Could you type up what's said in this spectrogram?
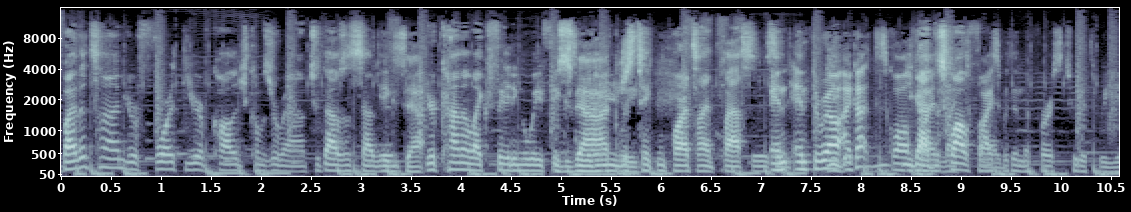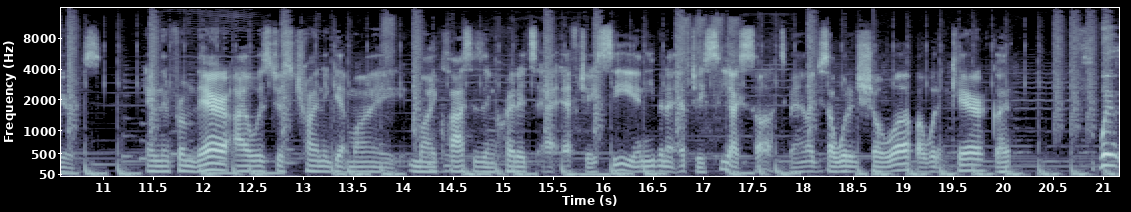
by the time your fourth year of college comes around, 2007, Exactly. you're kind of like fading away from school. and You're just taking part time classes. and and throughout you I got disqualified, like, disqualified. twice within the first two to three years, and then from there I was just trying to get my my classes and credits at FJC, and even at FJC I sucked, man. I just I wouldn't show up, I wouldn't care. Go ahead. Wait.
